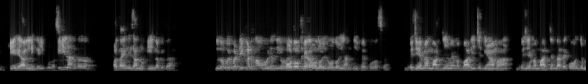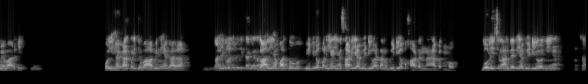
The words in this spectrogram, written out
ਕਿਸੇ ਹਾਲ ਨਹੀਂ ਗਈ ਪੁਲਿਸ ਕੀ ਲੱਗਦਾ ਤੁਹਾਨੂੰ? ਪਤਾ ਹੀ ਨਹੀਂ ਸਾਨੂੰ ਕੀ ਲੱਗਦਾ। ਜਦੋਂ ਕੋਈ ਵੱਡੀ ਘਟਨਾ ਹੋ ਜਾਂਦੀ ਉਦੋਂ ਫਿਰ ਉਦੋਂ ਹੀ ਉਦੋਂ ਹੀ ਆਂਦੀ ਫਿਰ ਪੁਲਿਸ। ਤੇ ਜੇ ਮੈਂ ਮਰ ਜਿਵੇਂ ਮੈਂ ਬਾਰੀ 'ਚ ਗਿਆ ਵਾਂ ਤੇ ਜੇ ਮੈਂ ਮਰ ਜਾਂਦਾ ਤੇ ਕੌਣ ਜ਼ਿੰਮੇਵਾਰ ਸੀ। ਕੋਈ ਹੈਗਾ ਕੋਈ ਜਵਾਬ ਹੀ ਨਹੀਂ ਹੈਗਾ ਗਾਲੀ ਗਲੋਚ ਵੀ ਕੀਤਾ ਗਿਆ? ਗਾਲੀਆਂ ਵਾਧੂ ਵੀਡੀਓ ਬਣੀਆਂ ਹੋਈਆਂ ਸਾਰੀਆਂ ਵੀਡੀਓ ਆ ਤੁਹਾਨੂੰ ਵੀਡੀਓ ਵਿਖਾ ਦਿੰਦਾ ਹੈ ਵੇਖੋ। ਗੋਲੀ ਚਲਾਉਂਦੇ ਦੀਆਂ ਵੀਡੀਓ ਹੈਗੀਆਂ। ਅੱਛਾ।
